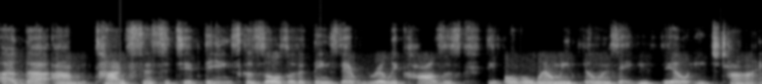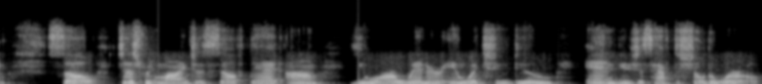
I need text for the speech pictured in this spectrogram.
uh, the um, time sensitive things because those are the things that really causes the overwhelming feelings that you feel each time. So just remind yourself that um, you are a winner in what you do and you just have to show the world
